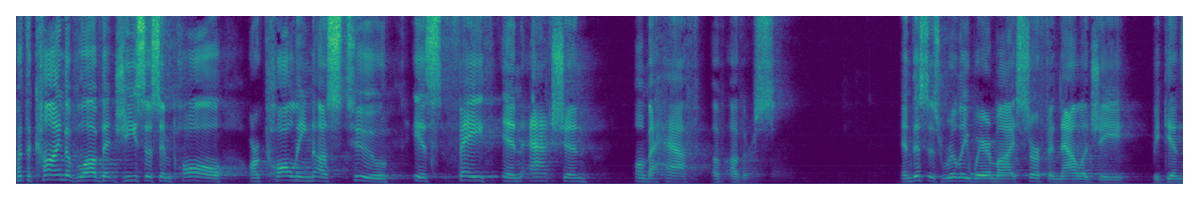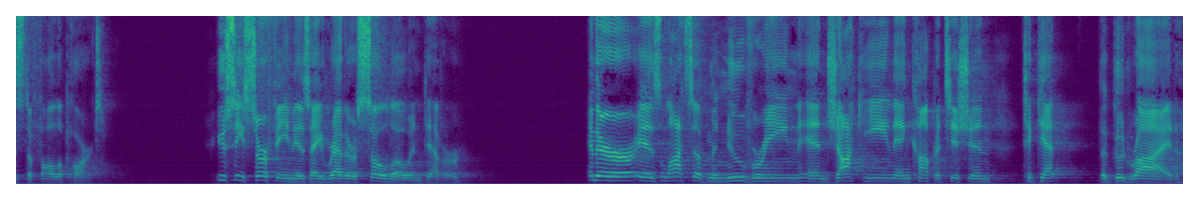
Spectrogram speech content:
But the kind of love that Jesus and Paul are calling us to is faith in action on behalf of others. And this is really where my surf analogy begins to fall apart. You see, surfing is a rather solo endeavor. And there is lots of maneuvering and jockeying and competition to get the good ride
